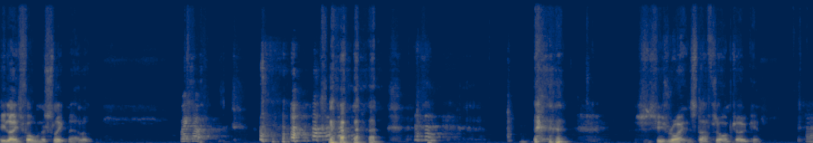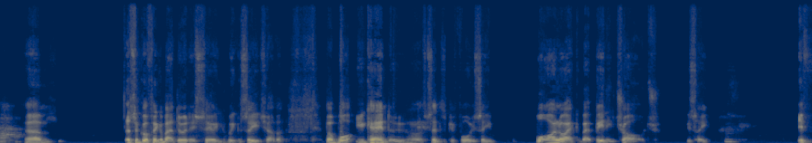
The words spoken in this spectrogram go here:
Elaine's fallen asleep now. Look. Wake up. She's writing stuff, so I'm joking. Uh, Um, it's a good thing about doing this. See, we can see each other. But what you can do, I've said this before. You see, what I like about being in charge, you see, Hmm. if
